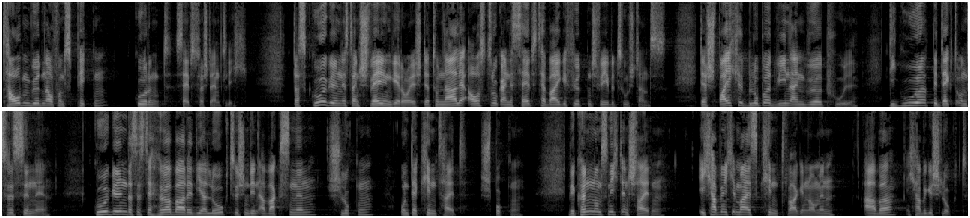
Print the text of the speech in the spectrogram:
Tauben würden auf uns picken, gurrend selbstverständlich. Das Gurgeln ist ein Schwellengeräusch, der tonale Ausdruck eines selbst herbeigeführten Schwebezustands. Der Speichel blubbert wie in einem Whirlpool. Die Gur bedeckt unsere Sinne. Gurgeln, das ist der hörbare Dialog zwischen den Erwachsenen, Schlucken, und der Kindheit, Spucken. Wir können uns nicht entscheiden. Ich habe mich immer als Kind wahrgenommen, aber ich habe geschluckt.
